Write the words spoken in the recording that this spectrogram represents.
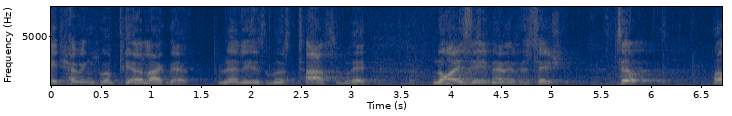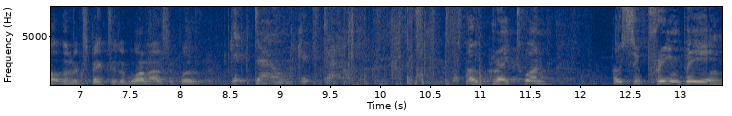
I hate having to appear like that. Really is the most tiresomely eh, noisy manifestation. Still, rather expected of one, I suppose. Get down, get down. Oh, great one. Oh, supreme being.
